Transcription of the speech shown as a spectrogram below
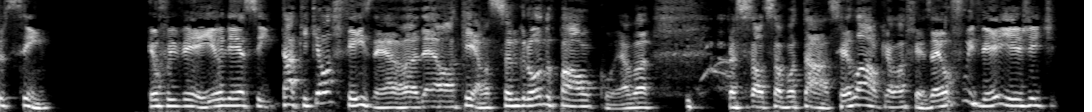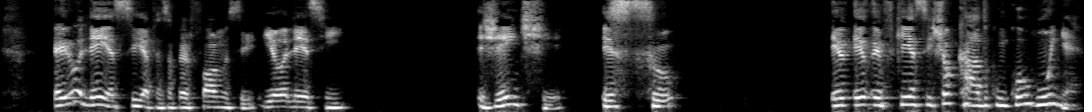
Assim, eu fui ver e olhei assim, tá, o que, que ela fez, né? Ela, ela, quê? ela sangrou no palco, ela pra se auto-sabotar, sei lá o que ela fez. Aí eu fui ver e a gente. eu olhei assim essa performance e eu olhei assim, gente, isso. Eu, eu, eu fiquei assim chocado com o quão ruim é.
